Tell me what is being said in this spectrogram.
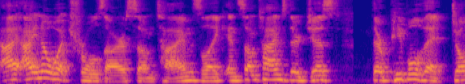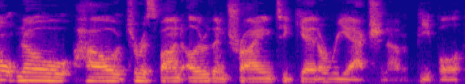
I, I know what trolls are sometimes. Like, and sometimes they're just they're people that don't know how to respond other than trying to get a reaction out of people.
